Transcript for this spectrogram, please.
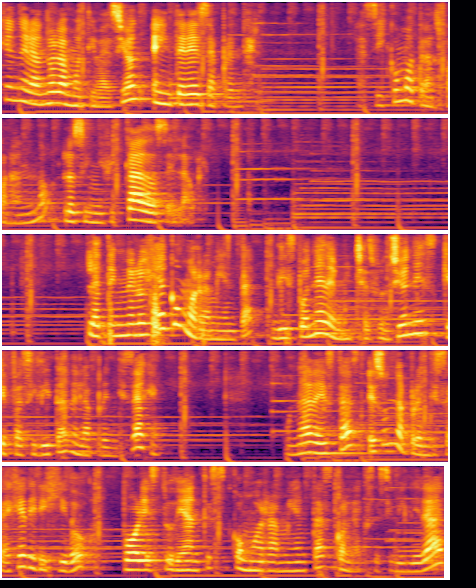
generando la motivación e interés de aprender, así como transformando los significados del aula. La tecnología como herramienta dispone de muchas funciones que facilitan el aprendizaje. Una de estas es un aprendizaje dirigido por estudiantes como herramientas con la accesibilidad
